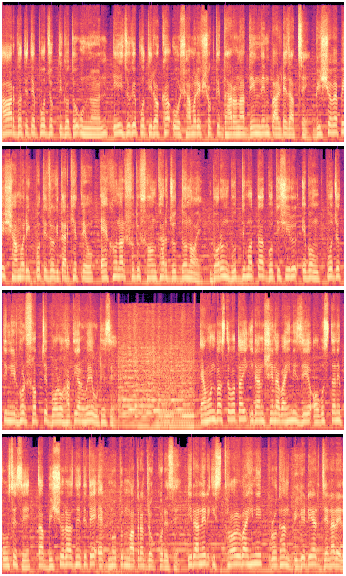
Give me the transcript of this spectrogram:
হাওয়ার গতিতে প্রযুক্তিগত উন্নয়ন, এই যুগে প্রতিরক্ষা ও সামরিক শক্তির ধারণা দিন দিন পাল্টে যাচ্ছে। বিশ্বব্যাপী সামরিক প্রতিযোগিতার ক্ষেত্রেও এখন আর শুধু সংখ্যার যুদ্ধ নয়, বরং বুদ্ধিমত্তা, গতিশীল এবং প্রযুক্তি নির্ভর সবচেয়ে বড় হাতিয়ার হয়ে উঠেছে। এমন বাস্তবতায় ইরান সেনাবাহিনী যে অবস্থানে পৌঁছেছে তা বিশ্ব রাজনীতিতে এক নতুন মাত্রা যোগ করেছে। ইরানের স্থল বাহিনী প্রধান ব্রিগেডিয়ার জেনারেল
